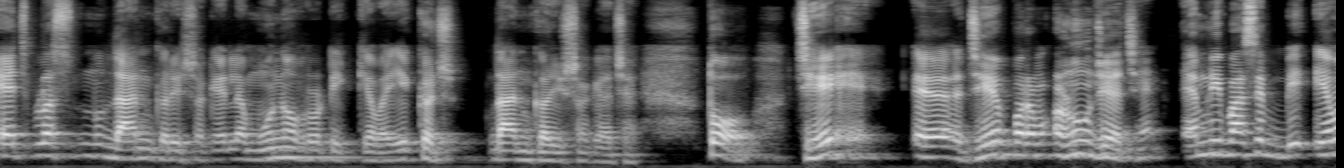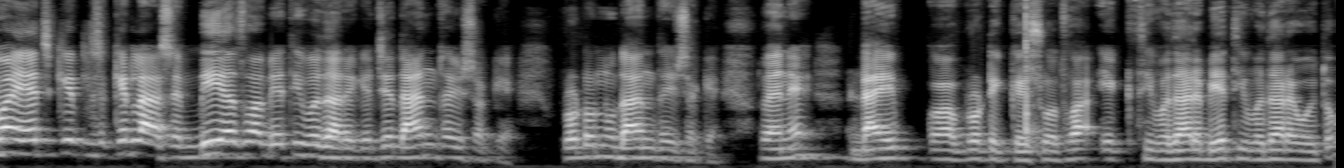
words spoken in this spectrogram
એચ પ્લસનું દાન કરી શકે એટલે મોનોપ્રોટિક કહેવાય. એક જ દાન કરી શકે છે. તો જે જે પરમ અણુ જે છે, એમની પાસે બે, એવા એચ કેટલા હશે? બે અથવા બેથી વધારે કે જે દાન થઈ શકે. પ્રોટોનનું દાન થઈ શકે. તો એને ડાય પ્રોટિક કહીશું અથવા એકથી વધારે બેથી વધારે હોય તો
